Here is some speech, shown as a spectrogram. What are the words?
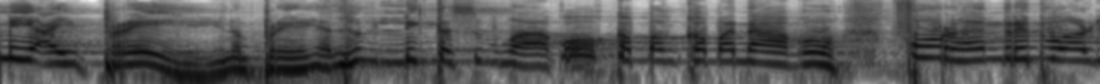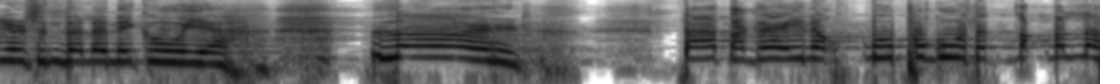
me, I pray. Yun ang prayer niya. Lord, ligtas mo nga ako. Kabang-kaba na ako. 400 warriors ang dala ni Kuya. Lord, Tatagayin ako, pupugutat na kala.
